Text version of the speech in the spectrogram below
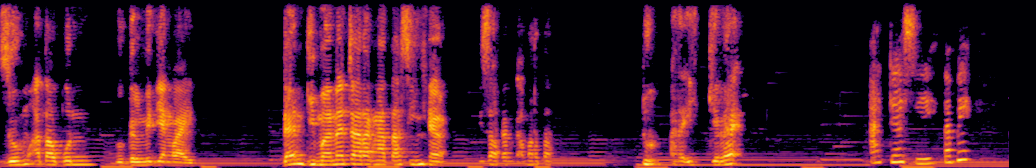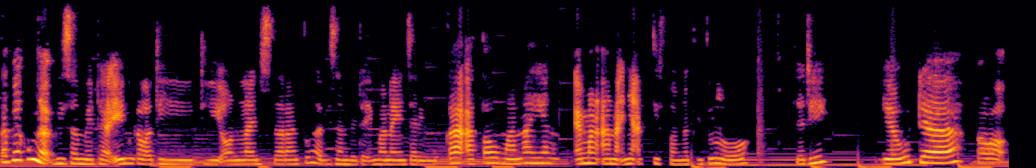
Zoom ataupun Google Meet yang lain? Dan gimana cara ngatasinya? Misalkan Kak Marta, duh, ada kira Ada sih, tapi tapi aku nggak bisa bedain kalau di di online sekarang tuh nggak bisa bedain mana yang cari muka atau mana yang emang anaknya aktif banget gitu loh. Jadi ya udah kalau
